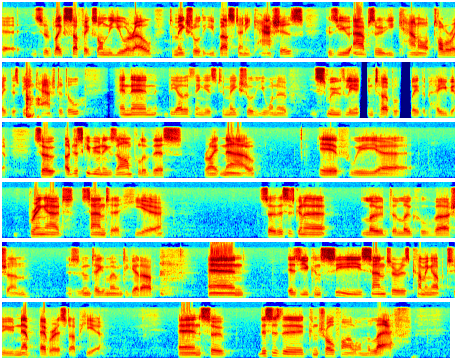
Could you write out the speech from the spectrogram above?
uh, sort of like suffix on the URL to make sure that you bust any caches because you absolutely cannot tolerate this being cached at all. And then the other thing is to make sure that you want to smoothly interpolate the behavior. So I'll just give you an example of this right now. If we uh, bring out Santa here, so this is going to load the local version. This is going to take a moment to get up. And as you can see, Santa is coming up to Everest up here. And so this is the control file on the left.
